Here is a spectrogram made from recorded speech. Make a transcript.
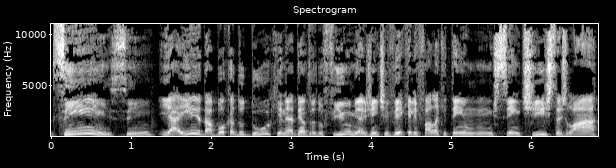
Sim, sim. E aí, da boca do Duque, né, dentro do filme, a gente vê que ele fala que tem uns cientistas lá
